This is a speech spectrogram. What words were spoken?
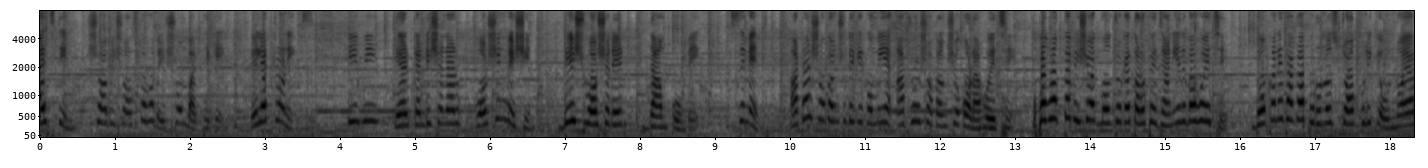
আইসক্রিম সবই সস্তা হবে সোমবার থেকে। Electronics TV air conditioner washing machine dish ওয়াশারের দাম কমবে। সিমেন্ট আঠাশ শতাংশ থেকে কমিয়ে আঠারো শতাংশ করা হয়েছে। উপভোক্তা বিষয়ক মন্ত্রকের তরফে জানিয়ে দেওয়া হয়েছে, দোকানে থাকা পুরনো স্টকগুলিকেও নয়া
